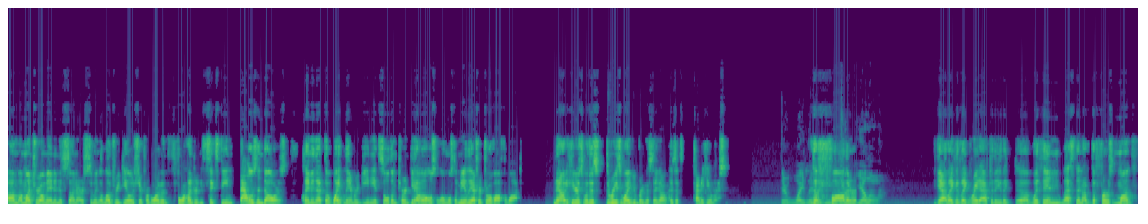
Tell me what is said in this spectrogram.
Um, a Montreal man and his son are suing a luxury dealership for more than four hundred and sixteen thousand dollars, claiming that the white Lamborghini it sold them turned yellow almost immediately after it drove off the lot. Now, here's where this the reason why I even bring this thing up because it's kind of humorous. They're white The father- yellow. Yeah, like like right after they like uh, within less than of the first month,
